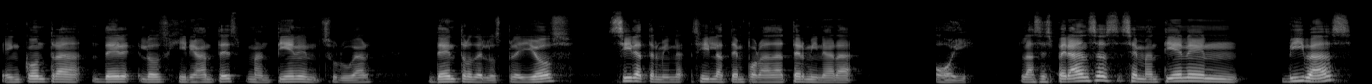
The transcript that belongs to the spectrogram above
en contra de los gigantes, mantienen su lugar dentro de los playoffs si la, si la temporada terminara hoy. Las esperanzas se mantienen vivas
